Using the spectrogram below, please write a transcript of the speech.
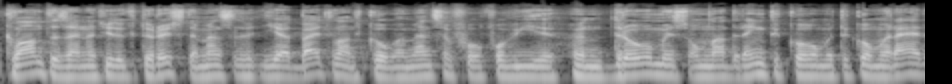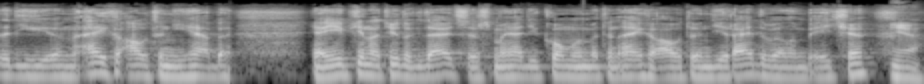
klanten zijn natuurlijk toeristen, mensen die uit het buitenland komen, mensen voor, voor wie hun droom is om naar de ring te komen, te komen rijden, die een eigen auto niet hebben. Ja, je hebt je natuurlijk Duitsers, maar ja, die komen met hun eigen auto en die rijden wel een beetje. Ja.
